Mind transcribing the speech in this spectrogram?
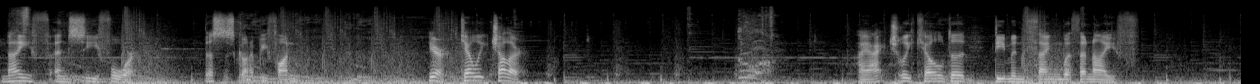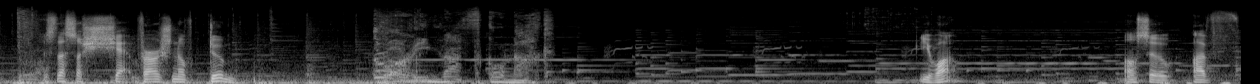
Knife and C4. This is gonna be fun. Here, kill each other. I actually killed a demon thing with a knife. Is this a shit version of Doom? You what? Also, I've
